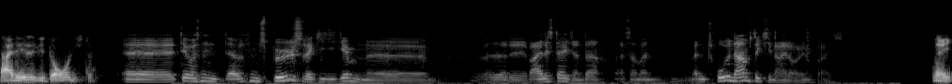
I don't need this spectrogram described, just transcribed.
Nej, det er et af de dårligste. Øh, det var sådan, der var sådan en spøgelse, der gik igennem øh, hvad hedder det, Vejle Stadion der. Altså man, man troede nærmest ikke sine egne øjne, faktisk. Nej,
